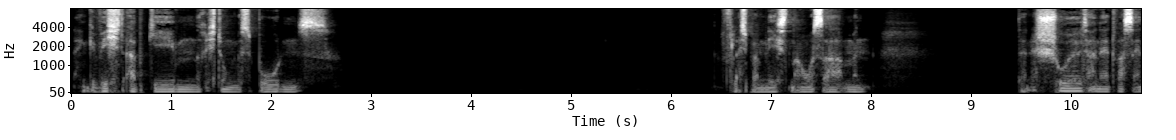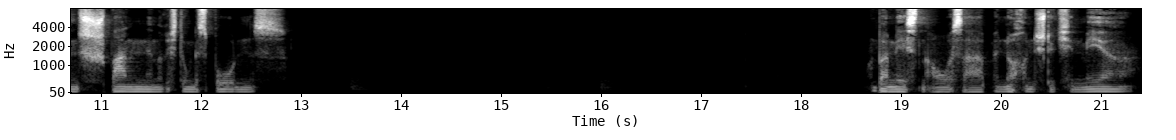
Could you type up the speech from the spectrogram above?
dein Gewicht abgeben Richtung des Bodens. Vielleicht beim nächsten Ausatmen deine Schultern etwas entspannen in Richtung des Bodens. Und beim nächsten Ausatmen noch ein Stückchen mehr.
